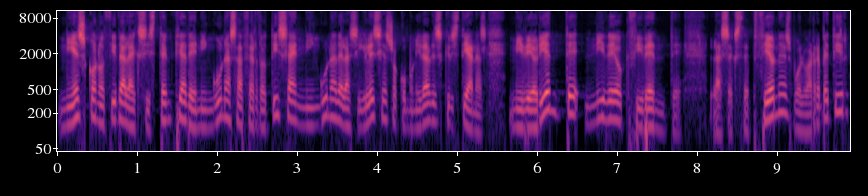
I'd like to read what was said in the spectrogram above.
ni es conocida la existencia de ninguna sacerdotisa en ninguna de las iglesias o comunidades cristianas, ni de Oriente ni de Occidente. Las excepciones, vuelvo a repetir,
